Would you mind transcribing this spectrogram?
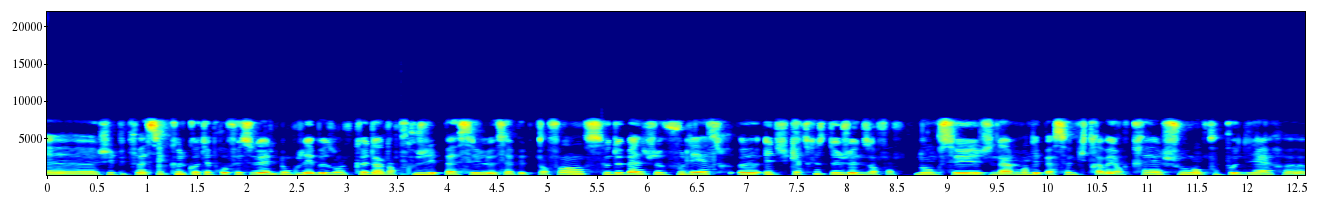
euh, j'ai pu passer que le côté professionnel, donc j'avais besoin que d'un an. Du coup, j'ai passé le CAP d'enfance. De base, je voulais être euh, éducatrice de jeunes enfants. Donc, c'est généralement des personnes qui travaillent en crèche ou en pouponnière euh,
